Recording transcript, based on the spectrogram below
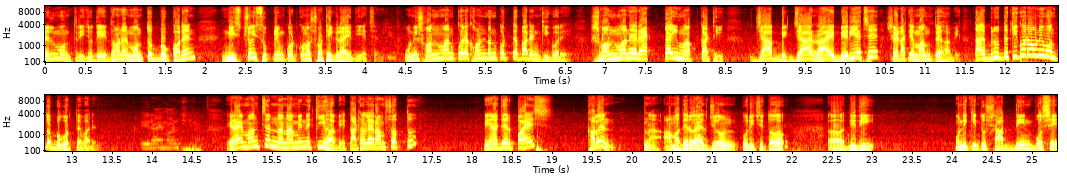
রেলমন্ত্রী যদি এই ধরনের মন্তব্য করেন নিশ্চয়ই সুপ্রিম কোর্ট কোনো সঠিক রায় দিয়েছেন। উনি সম্মান করে খণ্ডন করতে পারেন কি করে? সম্মানের একটাই মাপকাঠি যা যা রায় বেরিয়েছে সেটাকে মানতে হবে। তার বিরুদ্ধে কি করে উনি মন্তব্য করতে পারেন? এরাই মানছেন না না মেনে কী হবে? কাঁঠালের আমসত্ব পেঁয়াজের পায়েস? খাবেন? না আমাদেরও একজন পরিচিত দিদি উনি কিন্তু সাত দিন বসে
